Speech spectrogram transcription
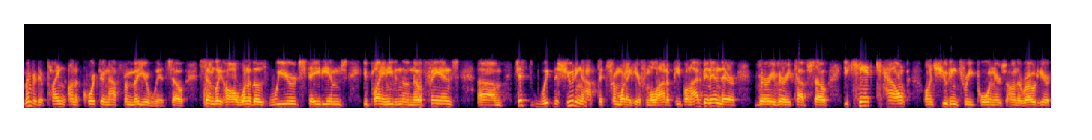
remember, they're playing on a court they're not familiar with. So Assembly Hall, one of those weird stadiums you play in, even though no fans. Um, just the shooting optics, from what I hear from a lot of people, and I've been in there, very very tough. So you can't count on shooting three pointers on the road here.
